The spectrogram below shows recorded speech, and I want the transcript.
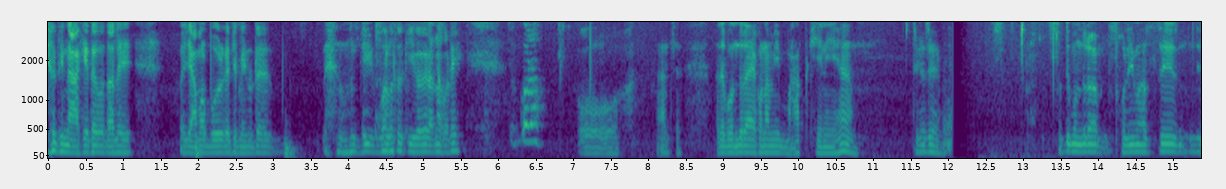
যদি না খেয়ে থাকো তাহলে ওই যে আমার বউয়ের কাছে মেনুটা জি বলো তো কীভাবে রান্না করে? চুপ করো। ও আচ্ছা। তাহলে বন্ধুরা এখন আমি ভাত খেয়ে নিই হ্যাঁ? ঠিক আছে? সত্যি বন্ধুরা, ফলি মাছের যে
